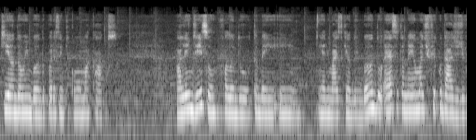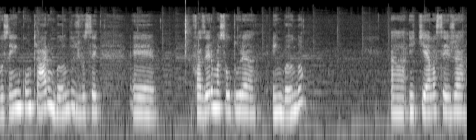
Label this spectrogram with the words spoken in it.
que andam em bando, por exemplo, como macacos. Além disso, falando também em em animais que andam em bando, essa também é uma dificuldade de você encontrar um bando, de você é, fazer uma soltura em bando uh, e que ela seja,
